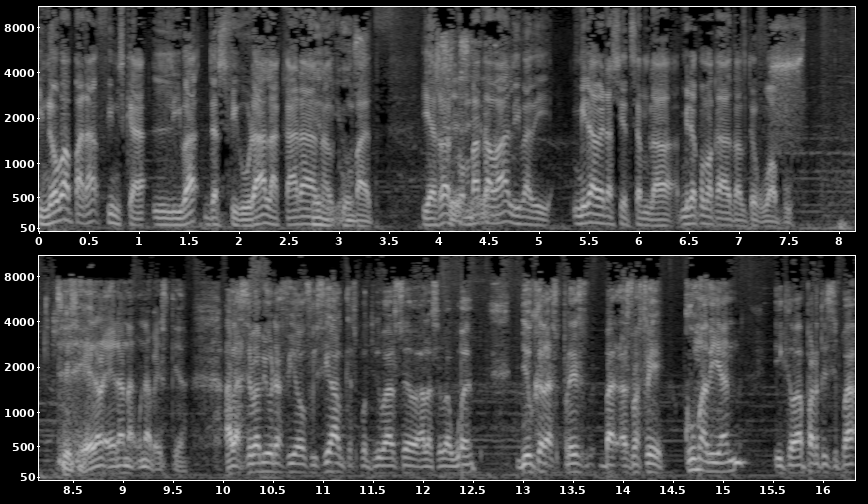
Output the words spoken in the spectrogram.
I no va parar fins que li va desfigurar la cara en el combat. I aleshores, Sí, quan sí, va acabar, li va dir, mira a veure si et sembla... Mira com ha quedat el teu guapo. Sí, sí, era, era una- bèstia. A la seva biografia oficial, que es pot trobar a la seva web, diu que després va, es va fer comediant i que va participar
